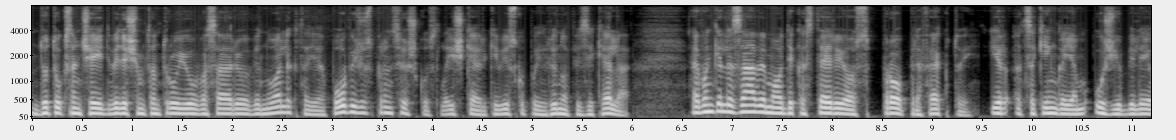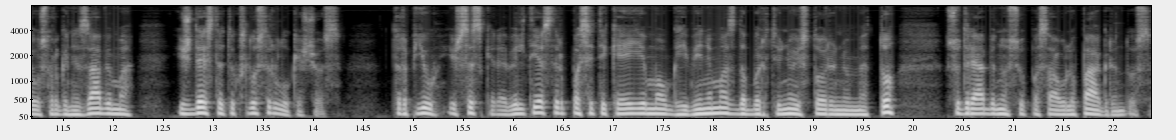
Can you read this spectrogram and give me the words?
2022 vasario 11 popiežius Pranciškus laiškė arkivyskupai Rino Fizikelę evangelizavimo dikasterijos pro prefektui ir atsakingajam už jubilėjaus organizavimą išdėstė tikslus ir lūkesčius. Tarp jų išsiskiria vilties ir pasitikėjimo gaivinimas dabartiniu istoriniu metu sudrebinusių pasaulio pagrindus.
